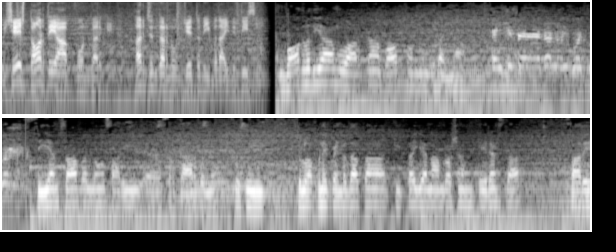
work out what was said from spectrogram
ਵਿਸ਼ੇਸ਼ ਤੌਰ ਤੇ ਆਪ ਫੋਨ ਕਰਕੇ ਹਰਜਿੰਦਰ ਨੂੰ ਜਿੱਤ ਦੀ ਵਧਾਈ ਦਿੱਤੀ ਸੀ। ਬਹੁਤ ਵਧੀਆ ਮੁਬਾਰਕਾਂ ਬਹੁਤ ਤੁਹਾਨੂੰ ਵਧਾਈਆਂ। ਥੈਂਕ ਯੂ ਸਰ ਤੁਹਾਨੂੰ ਵੀ ਬਹੁਤ ਬਹੁਤ। ਸੀਐਮ ਸਾਹਿਬ ਵੱਲੋਂ ਸਾਰੀ ਸਰਕਾਰ ਵੱਲੋਂ ਤੁਸੀਂ ਚਲੋ ਆਪਣੇ ਪਿੰਡ ਦਾ ਤਾਂ ਕੀਤਾ ਹੀ ਆ ਨਾਮ ਰੋਸ਼ਨ ਪੇਰੈਂਟਸ ਦਾ। ਸਾਰੇ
